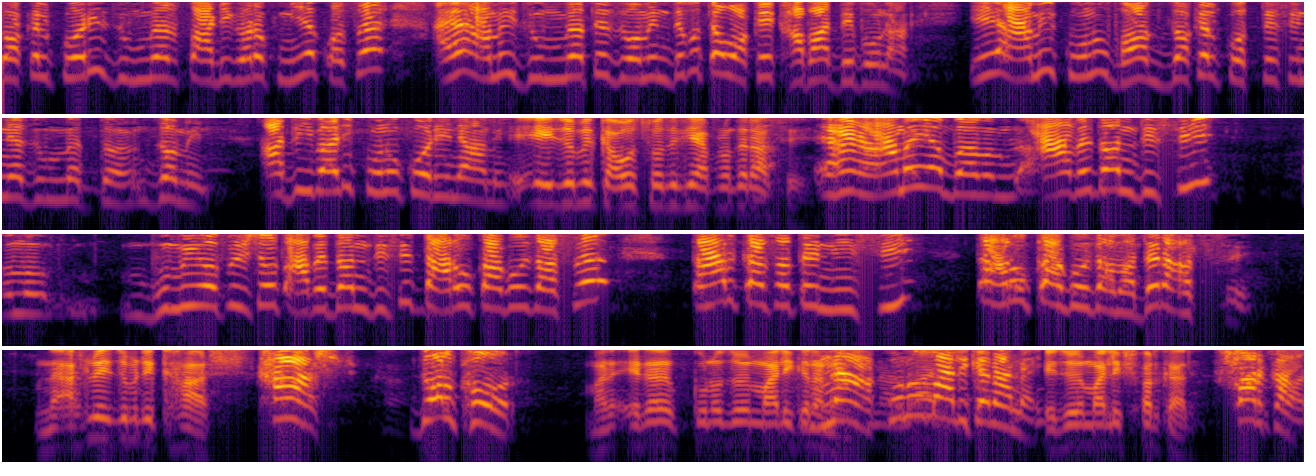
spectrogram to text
দখল করি জুম্মের পার্টি ঘরক নিয়ে কষে আমি জুম্মেতে জমিন দেবো তো ওকে খাবার দেবো না। এ আমি কোনো ভগ দখল করতেছি না জুম্মের জমিন। আদি বাড়ি কোনো করি না আমি। এই জমির কাগজপত্র কি আপনাদের আছে? হ্যাঁ আমি আবেদন দিছি ভূমি অফিসত আবেদন দিছি তারও কাগজ আছে তার কাছাতে নিছি তারও কাগজ আমাদের আছে। মানে আসলে এই জমিটি খাস? খাস জলখোর। মানে এটা কোনো জমি মালিকানা না না কোনো মালিকানা নাই। এই জমির মালিক সরকার? সরকার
